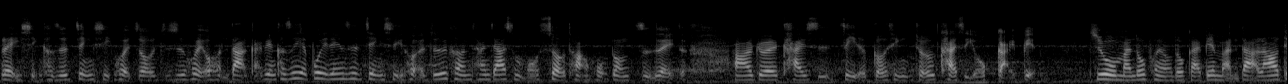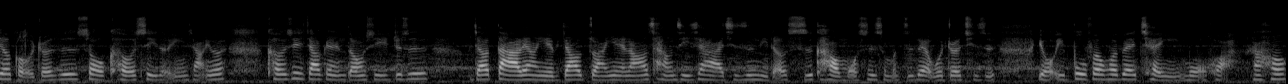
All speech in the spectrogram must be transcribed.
类型，可是进系会之后就是会有很大改变，可是也不一定是进系会，就是可能参加什么社团活动之类的，然后就会开始自己的个性就开始有改变。其实我蛮多朋友都改变蛮大，然后第二个我觉得是受科系的影响，因为科系教给你的东西就是比较大量，也比较专业，然后长期下来，其实你的思考模式什么之类，我觉得其实有一部分会被潜移默化。然后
